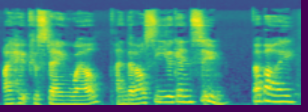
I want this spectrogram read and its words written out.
I hope you're staying well and that I'll see you again soon. Bye bye.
